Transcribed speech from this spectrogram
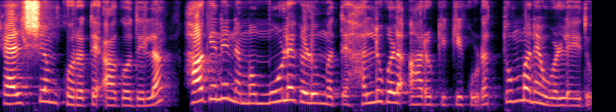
ಕ್ಯಾಲ್ಸಿಯಂ ಕೊರತೆ ಆಗೋದಿಲ್ಲ. ಹಾಗೇನೆ ನಮ್ಮ ಮೂಳೆಗಳು ಮತ್ತೆ ಹಲ್ಲುಗಳ ಆರೋಗ್ಯಕ್ಕೆ ಕೂಡ ತುಂಬಾನೇ ಒಳ್ಳೆಯದು.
